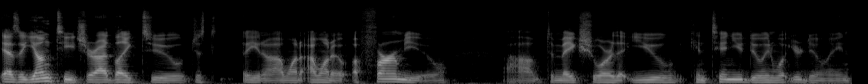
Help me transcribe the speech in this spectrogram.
as a young teacher, I'd like to just, you know, I want I want to affirm you um, to make sure that you continue doing what you're doing.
